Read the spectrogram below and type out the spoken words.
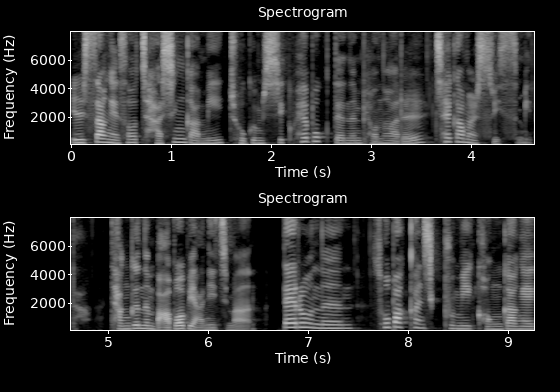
일상에서 자신감이 조금씩 회복되는 변화를 체감할 수 있습니다. 당근은 마법이 아니지만 때로는 소박한 식품이 건강에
